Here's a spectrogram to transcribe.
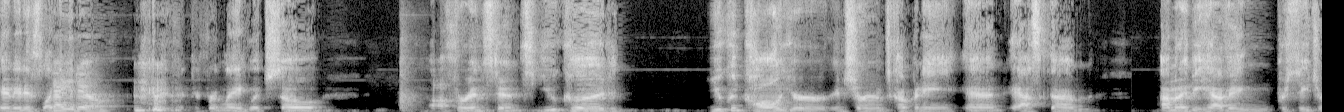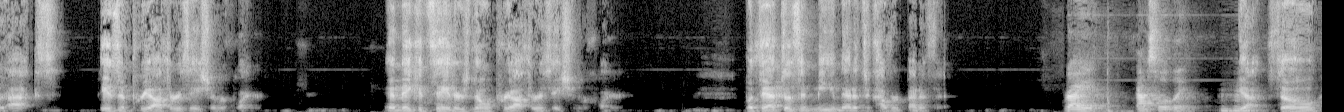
and it is like yeah you do a different language. So, uh, for instance, you could you could call your insurance company and ask them, "I'm going to be having procedure X. Is a pre-authorization required?" And they could say there's no pre-authorization required. But that doesn't mean that it's a covered benefit. Right. Absolutely. Mm-hmm. Yeah. So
